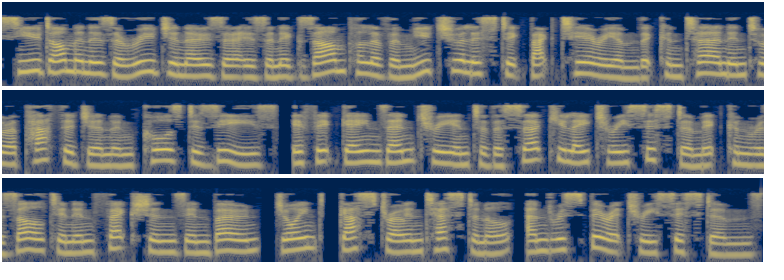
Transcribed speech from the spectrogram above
Pseudomonas aeruginosa is an example of a mutualistic bacterium that can turn into a pathogen and cause disease. If it gains entry into the circulatory system, it can result in infections in bone, joint, gastrointestinal, and respiratory systems.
